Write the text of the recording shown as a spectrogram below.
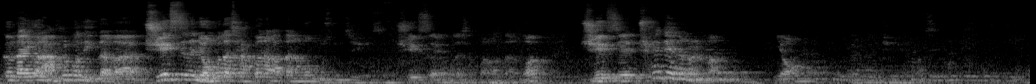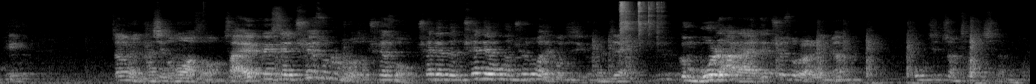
그럼 나 이건 안 풀 건데 이따가 gx는 0보다 작거나 같다는 건 무슨? Gx가 0보다 작거나 같다는 건 gx의 최대는 얼마? 0 오케이? 자 그러면 다시 넘어와서 자 fx의 최소를 물어서 최소 최대든 최대 혹은 최소가 된 거지 지금 현재 그럼 뭘 알아야 돼? 최소를 알려면 꼭지점 찾으시라는 거야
